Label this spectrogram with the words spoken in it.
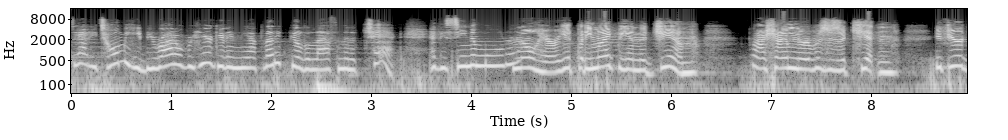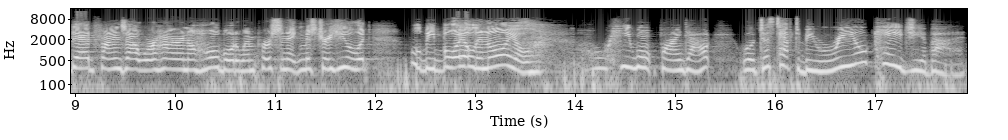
Daddy told me he'd be right over here giving the athletic field a last minute check. Have you seen him, Walter? No, Harriet, but he might be in the gym. Gosh, I'm nervous as a kitten. If your dad finds out we're hiring a hobo to impersonate Mr. Hewitt, we'll be boiled in oil. Oh, he won't find out. We'll just have to be real cagey about it.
